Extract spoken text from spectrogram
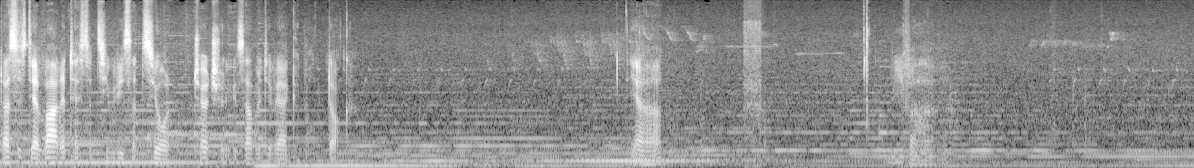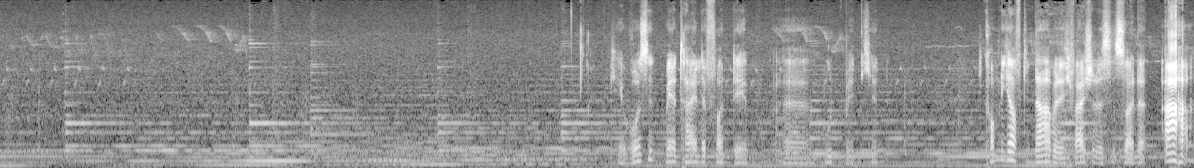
Das ist der wahre Test der Zivilisation. Churchill, gesammelte Werke. Doc. Ja. Wie wahre. Okay, wo sind mehr Teile von dem äh, Hutmännchen? Ich komme nicht auf den Namen, ich weiß schon, das ist so eine... Aha!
